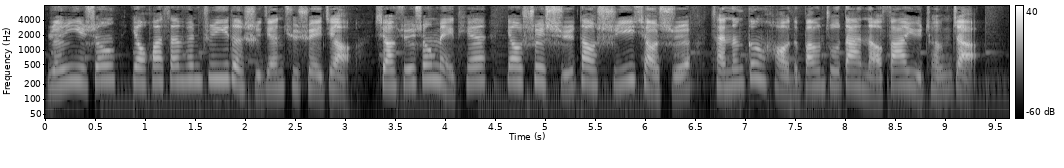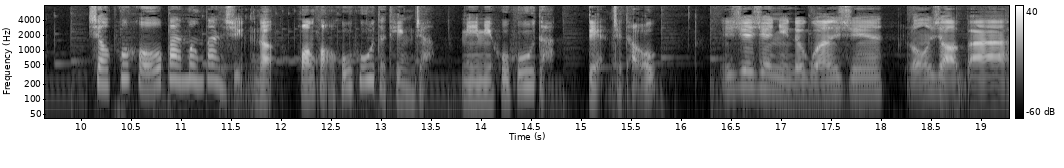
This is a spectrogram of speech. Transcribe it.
人一生要花三分之一的时间去睡觉，小学生每天要睡十到十一小时，才能更好的帮助大脑发育成长。小泼猴半梦半醒的，恍恍惚惚的听着，迷迷糊糊的点着头。谢谢你的关心，龙小白。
